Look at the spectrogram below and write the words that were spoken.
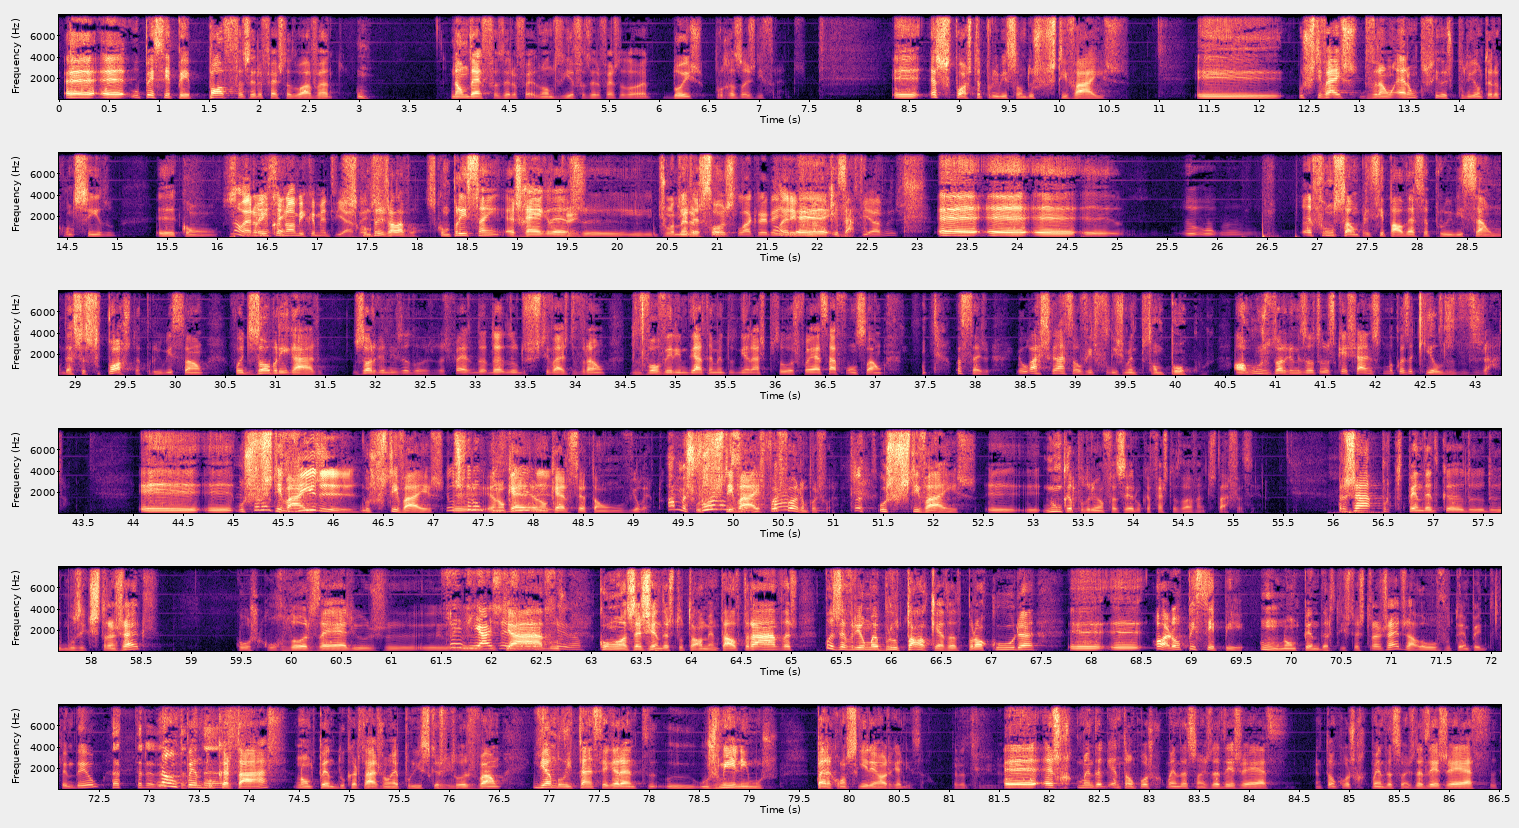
Ah, o PCP pode fazer a festa do Avante. Um, não deve fazer a fe- não devia fazer a festa do Avante. Dois, por razões diferentes. Eh, a suposta proibição dos festivais, eh, os festivais de verão eram possíveis, podiam ter acontecido eh, com... se Não eram cumprissem- economicamente Se viáveis. cumprir, já lá vou. Se cumprissem as regras O problema era discutidas sobre- pessoas lá quererem Não era ir. economicamente exato. viáveis. O- o- a função principal dessa proibição, dessa suposta proibição, foi desobrigar os organizadores dos festivais de verão de devolver imediatamente o dinheiro às pessoas. Foi essa a função. Ou seja, eu acho que graças a ouvir, felizmente são poucos, alguns dos organizadores queixarem-se de uma coisa que eles desejaram. Eh, eh, os foram festivais, pedir. os festivais, Eles foram eh, eu não quero, eu não quero ser tão violento. Ah, mas os foram, festivais, pois foram, pois foram. Os festivais eh, nunca poderiam fazer o que a Festa do Avante está a fazer. Para já, porque dependem de, de- de músicos estrangeiros, com os corredores aéreos eh, Sem eh, é bloqueados, possível. com as agendas totalmente alteradas, depois haveria uma brutal queda de procura. Eh, ora, o PCP, um, não depende de artistas estrangeiros, já lá houve o tempo em que dependeu, não depende do cartaz, não depende do cartaz, não é por isso que as pessoas vão, e a militância garante os mínimos para conseguirem organizar. Para terminar. As recomenda... Então, com as recomendações da DGS, então com as recomendações da DGS,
